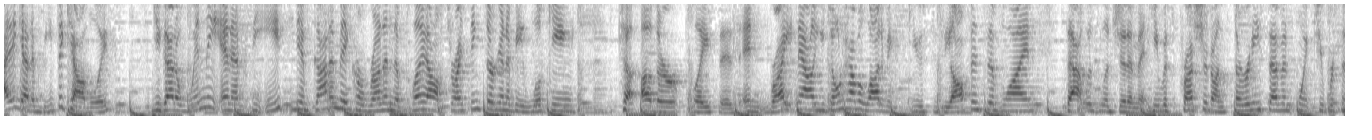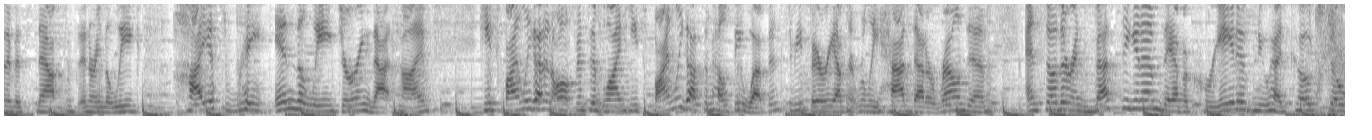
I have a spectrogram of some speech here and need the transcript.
I think you got to beat the Cowboys. You got to win the NFC East, and you've got to make a run in the playoffs. Or I think they're going to be looking to other places. And right now, you don't have a lot of excuses. The offensive line, that was legitimate. He was pressured on 37.2% of his snaps since entering the league, highest rate in the league during that time. He's finally got an offensive line. He's finally got some healthy weapons. To be fair, he hasn't really had that around him. And so they're investing in him. They have a creative new head coach. So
